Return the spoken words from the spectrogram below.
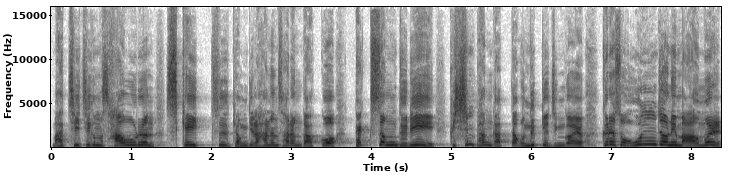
마치 지금 사울은 스케이트 경기를 하는 사람 같고 백성들이 그 심판 같다고 느껴진 거예요. 그래서 온전히 마음을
